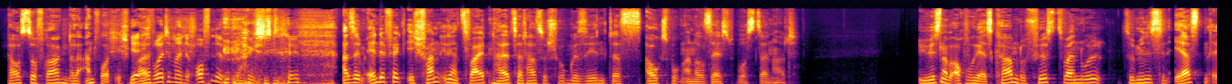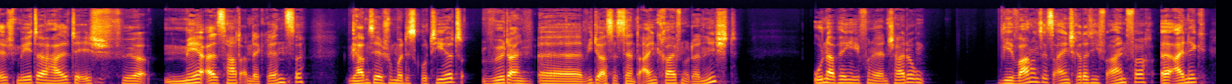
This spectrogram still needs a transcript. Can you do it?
Schaust du Fragen, dann antworte ich Ja, mal. ich wollte mal eine offene Frage stellen. Also im Endeffekt, ich fand in der zweiten Halbzeit hast du schon gesehen, dass Augsburg ein anderes Selbstbewusstsein hat. Wir wissen aber auch, woher es kam. Du führst 2-0. Zumindest den ersten Elfmeter halte ich für mehr als hart an der Grenze. Wir haben es ja schon mal diskutiert. Würde ein äh, Videoassistent eingreifen oder nicht? Unabhängig von der Entscheidung. Wir waren uns jetzt eigentlich relativ einfach, äh, einig.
